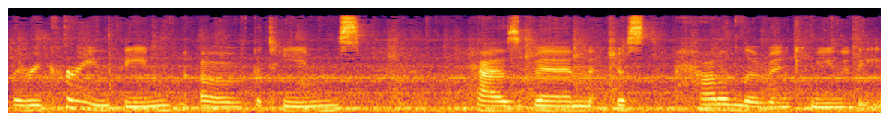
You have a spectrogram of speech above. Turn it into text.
The recurring theme of the teams has been just how to live in community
